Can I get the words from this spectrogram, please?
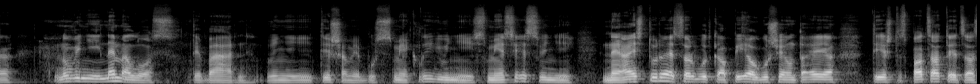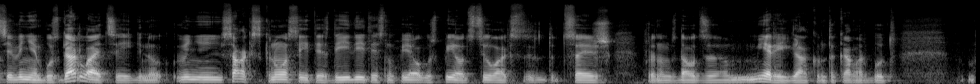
nu, viņi nemelos, tie bērni. Viņi tiešām ja būs smieklīgi, viņi smiesies, viņi neaizturēs, varbūt kā pieaugušie. Un tā, ja tieši tas pats attiecās, ja viņiem būs garlaicīgi, nu, viņi sāks knosīties, dīdīties. Nu, pieaugus, pieaugus cilvēks sēž, protams, daudz mierīgāk un tā kā varbūt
